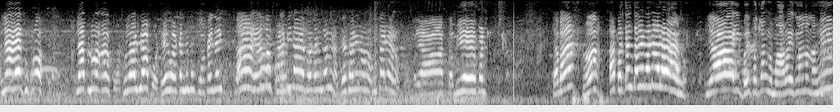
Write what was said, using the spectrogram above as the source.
એટલે એ છોકરો. એટલે પેલું આ પોઠો લાવજો આ પોઠે વાકનથી હું પોકાઈ દઈશ. એમ તો ફાટી જાય પતંગ હથે આલો યા તમે પણ એ બા હા આ પતંગ તમે કના લાયા છો લ્યા ઈ ભાઈ પતંગ મારા એકલાનો નહીં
